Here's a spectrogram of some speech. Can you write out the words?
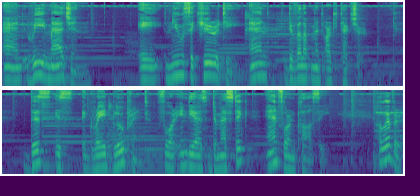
and reimagine a new security and development architecture. This is a great blueprint for India's domestic and foreign policy. However,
